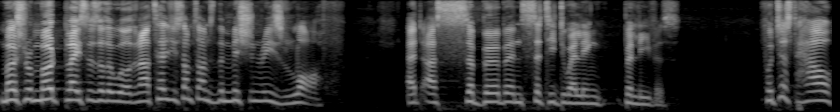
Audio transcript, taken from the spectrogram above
most remote places of the world. And I'll tell you, sometimes the missionaries laugh at us suburban city dwelling believers for just how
